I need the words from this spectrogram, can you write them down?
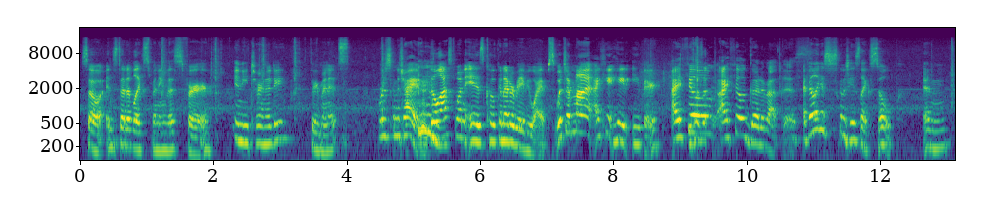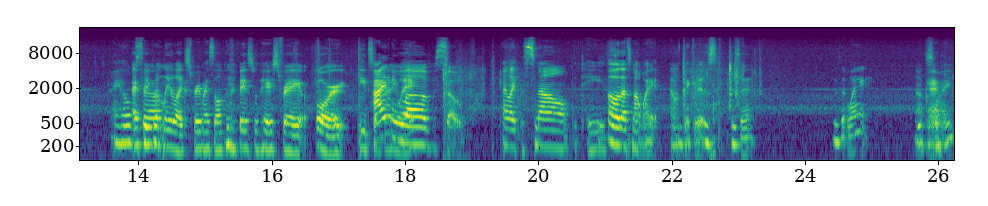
So instead of like spinning this for an eternity, three minutes, we're just gonna try it. the last one is coconut or baby wipes, which I'm not, I can't hate either. I feel, it, I feel good about this. I feel like it's just gonna taste like soap. And I hope I so. frequently like spray myself in the face with hairspray or eat soap I anyway. love soap. I like the smell, the taste. Oh, that's not white. I don't think it is. Is it? Is it white? Looks okay. white.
